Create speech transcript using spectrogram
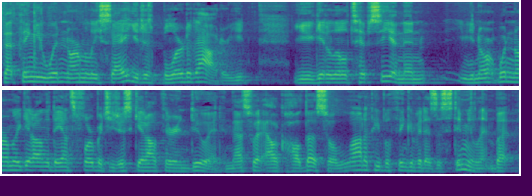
that thing you wouldn't normally say, you just blurt it out, or you you get a little tipsy, and then you wouldn't normally get on the dance floor, but you just get out there and do it, and that's what alcohol does. So a lot of people think of it as a stimulant, but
